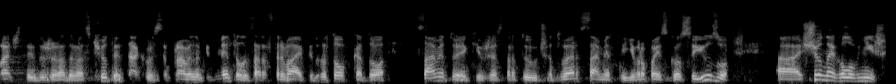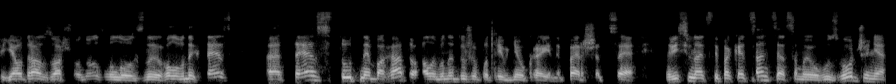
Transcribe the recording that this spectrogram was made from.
бачити і дуже радий вас чути. Так, ви все правильно підмітили. Зараз триває підготовка до саміту, який вже стартує у четвер. Саміт Європейського союзу. Що найголовніше, я одразу з вашого дозволу з головних тез. Е, Тез тут небагато, але вони дуже потрібні Україні. Перше, це 18-й пакет санкцій, а саме його узгодження.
